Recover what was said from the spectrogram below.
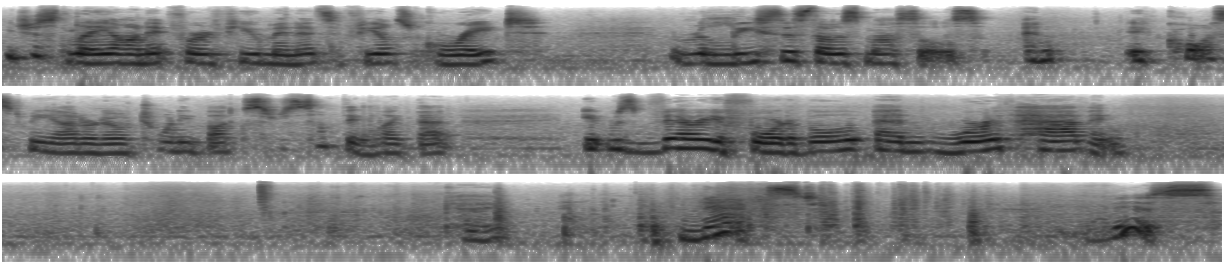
You just lay on it for a few minutes. It feels great. It releases those muscles. And it cost me, I don't know, 20 bucks or something like that. It was very affordable and worth having. Okay. Next, this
